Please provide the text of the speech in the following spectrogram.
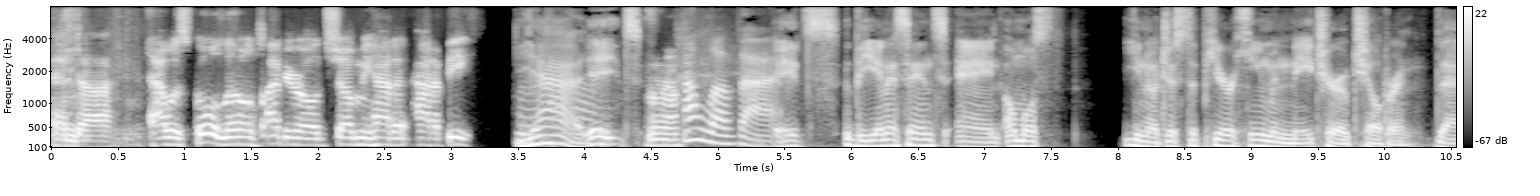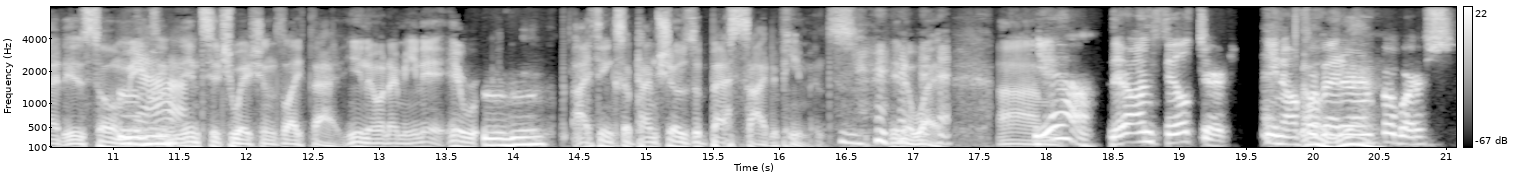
And uh, that was cool. Little five year old showed me how to how to be. Yeah, it's I love that. It's the innocence and almost you know, just the pure human nature of children that is so amazing yeah. in situations like that. You know what I mean? It, it mm-hmm. I think sometimes shows the best side of humans in a way. Um, yeah, they're unfiltered, you know, for oh, better yeah. and for worse,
